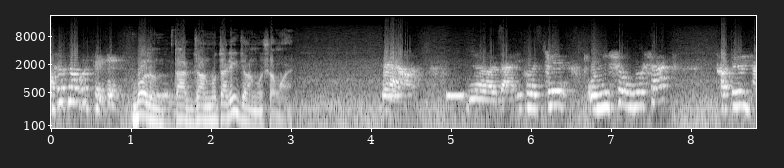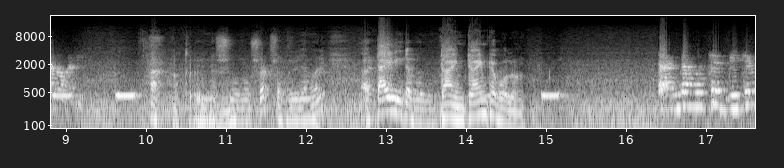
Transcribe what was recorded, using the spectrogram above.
অশোকনগর থেকে। বলুন তার জন্ম তারিখ জন্ম সময়। হ্যাঁ তারিখ হচ্ছে উনিশশো উনষাট সতেরোই জানুয়ারি। হ্যাঁ উনিশশো উনষাট সতেরো জানুয়ারি। টাইমিংটা বলুন। টাইম টাইমটা বলুন। টাইমটা হচ্ছে বিকেল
